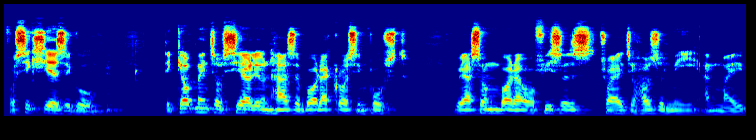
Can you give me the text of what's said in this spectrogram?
for six years ago. The government of Sierra Leone has a border crossing post where some border officers tried to hustle me and my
